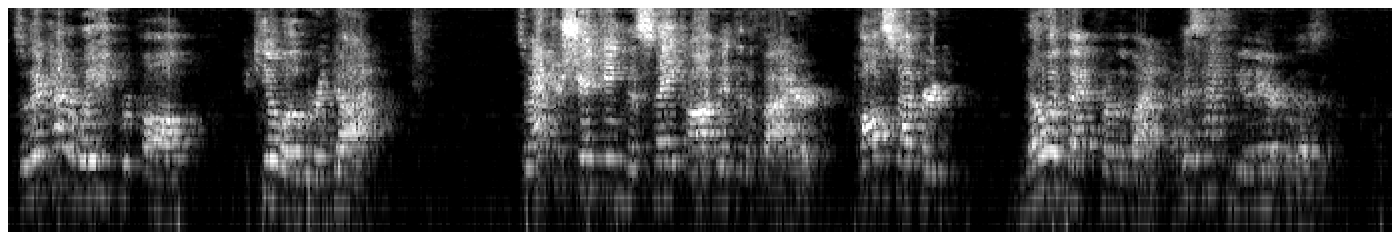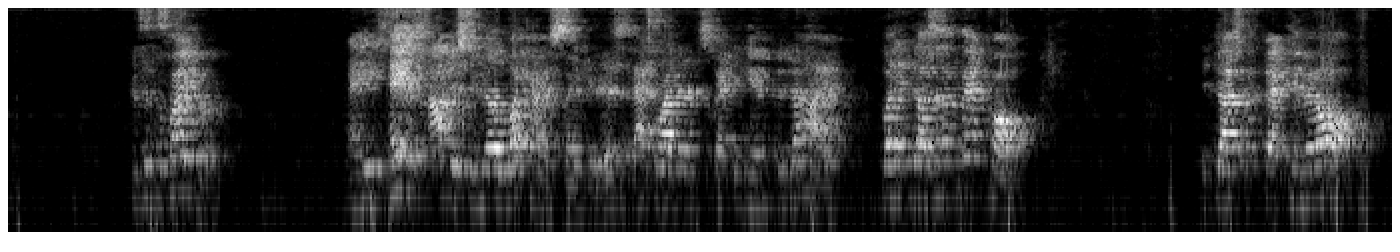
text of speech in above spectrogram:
So they're kind of waiting for Paul to kill over and die. So after shaking the snake off into the fire, Paul suffered no effect from the bite. Now this has to be a miracle, doesn't it? Because it's a viper. And he, they obviously know what kind of snake it is, and that's why they're expecting him to die. But it doesn't affect Paul. It doesn't affect him at all.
